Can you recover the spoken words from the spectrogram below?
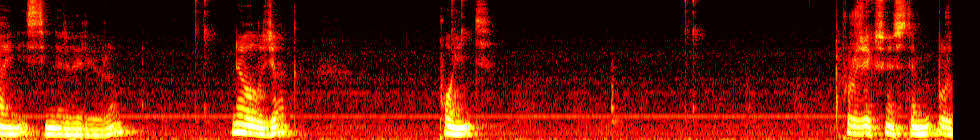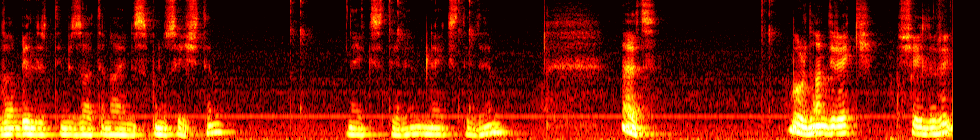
aynı isimleri veriyorum. Ne olacak? Point. Projeksiyon sistemi burada belirttiğimiz zaten aynısı. Bunu seçtim. Next dedim. Next dedim. Evet. Buradan direkt şeyleri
